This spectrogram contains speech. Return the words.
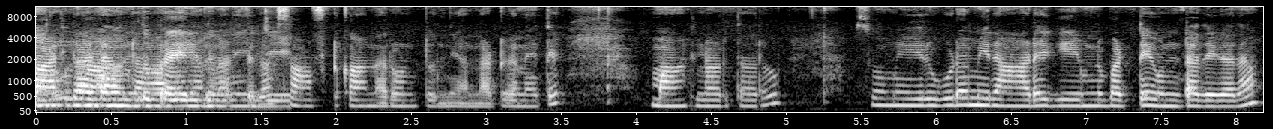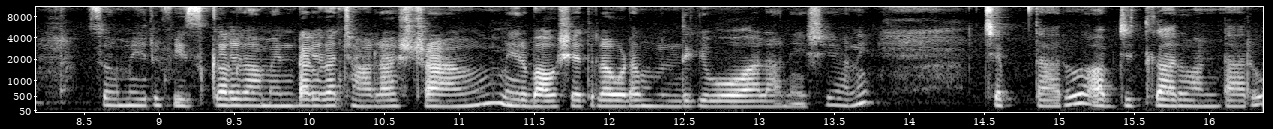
మాట్లాడడం సాఫ్ట్ కార్నర్ ఉంటుంది అన్నట్టుగానైతే మాట్లాడతారు. సో మీరు కూడా మీరు ఆడే గేమ్ని బట్టే ఉంటుంది కదా. సో మీరు ఫిజికల్గా మెంటల్గా చాలా స్ట్రాంగ్ మీరు భవిష్యత్తులో కూడా ముందుకు పోవాలనేసి అని చెప్తారు. అభిజిత్ గారు అంటారు.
